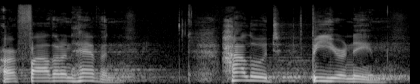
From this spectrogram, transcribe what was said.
Our Father in heaven, hallowed be your name.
